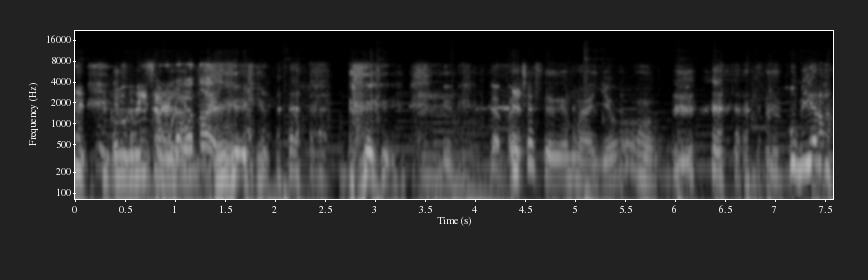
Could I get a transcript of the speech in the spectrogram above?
Como que me dice, lo botó. La pancha se desmayó. ¡Oh, mierda!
